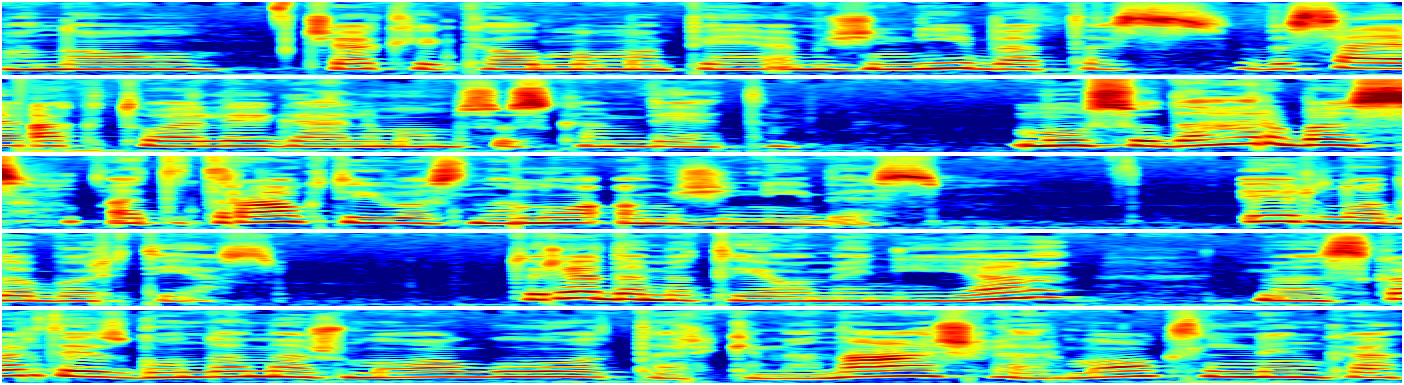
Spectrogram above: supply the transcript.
Manau, čia, kai kalbam apie amžinybę, tas visai aktualiai gali mums suskambėti. Mūsų darbas - atitraukti juos nuo amžinybės ir nuo dabarties. Turėdami tai omenyje, mes kartais gundome žmogų, tarkime našlę ar mokslininką,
